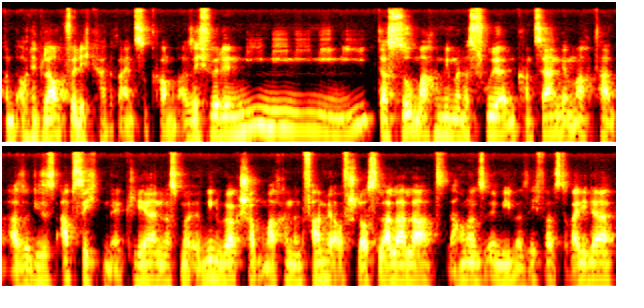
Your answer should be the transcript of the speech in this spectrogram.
und auch eine Glaubwürdigkeit reinzukommen. Also ich würde nie, nie, nie, nie, nie das so machen, wie man das früher im Konzern gemacht hat. Also dieses Absichten erklären, lass mal irgendwie einen Workshop machen, dann fahren wir auf Schloss Lalalat, hauen uns irgendwie, was ich was, drei Liter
